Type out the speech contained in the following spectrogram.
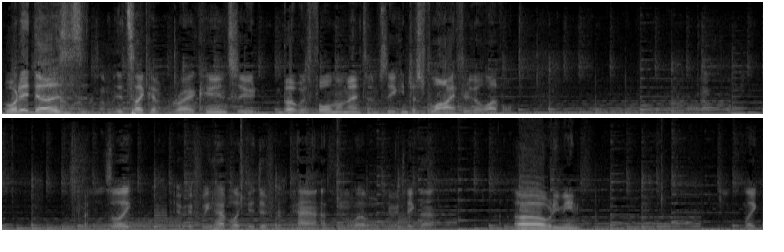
What it does is it's like a raccoon suit, but with full momentum, so you can just fly through the level. Oh, cool. So like, if, we have like a different path in the level, can we take that? Uh, what do you mean? Like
